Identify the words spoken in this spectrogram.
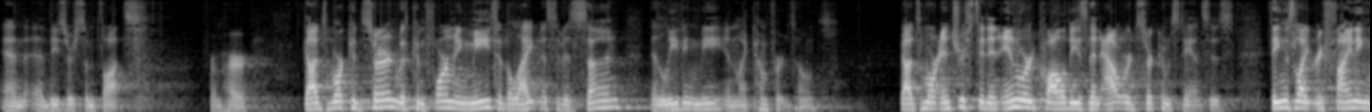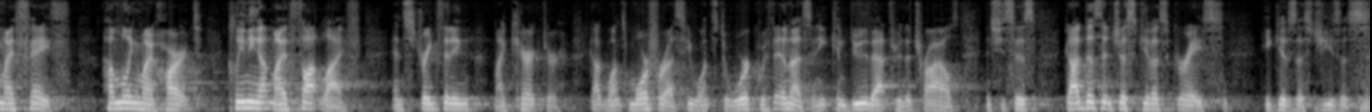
and, and these are some thoughts from her. God's more concerned with conforming me to the likeness of his son than leaving me in my comfort zones. God's more interested in inward qualities than outward circumstances. Things like refining my faith, humbling my heart, cleaning up my thought life, and strengthening my character. God wants more for us. He wants to work within us, and He can do that through the trials. And she says, God doesn't just give us grace, He gives us Jesus,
